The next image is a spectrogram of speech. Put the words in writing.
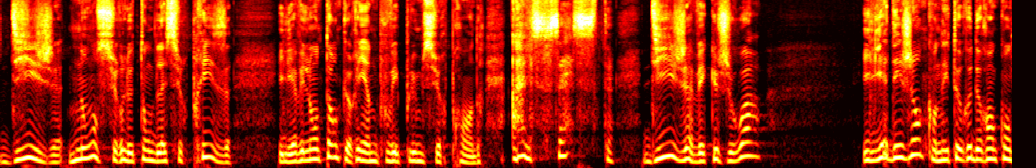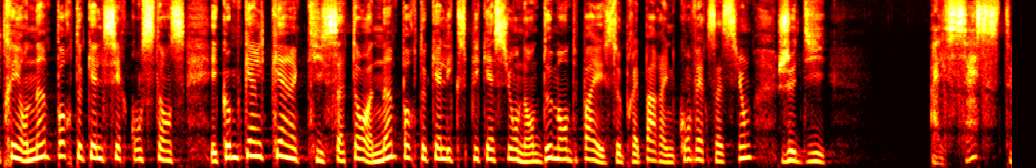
dis-je, non sur le ton de la surprise. Il y avait longtemps que rien ne pouvait plus me surprendre. Alceste dis-je avec joie. Il y a des gens qu'on est heureux de rencontrer en n'importe quelle circonstance, et comme quelqu'un qui s'attend à n'importe quelle explication n'en demande pas et se prépare à une conversation, je dis Alceste,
